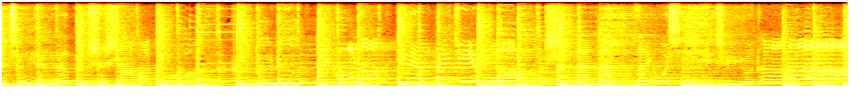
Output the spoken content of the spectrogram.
是情人而不是傻瓜。呼噜噜，拜托了，儿句话。啦啦，在我心里只有他。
